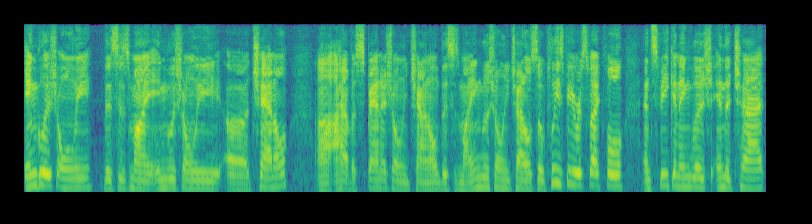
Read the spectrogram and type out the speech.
English only. This is my English only uh, channel. Uh, I have a Spanish only channel. This is my English only channel. So please be respectful and speak in English in the chat.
